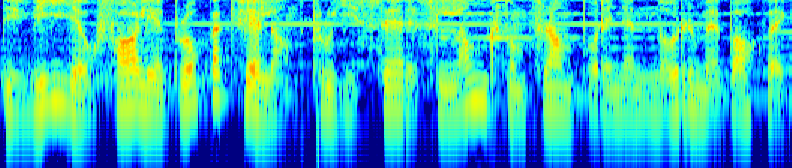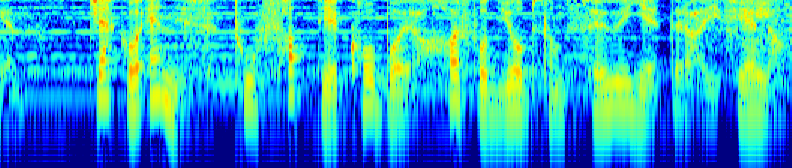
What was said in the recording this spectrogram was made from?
De ville og farlige Brokeback-fjellene projiseres langsomt fram på den enorme bakveggen. Jack og Ennis, to fattige cowboyer, har fått jobb som sauegjetere i fjellene,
